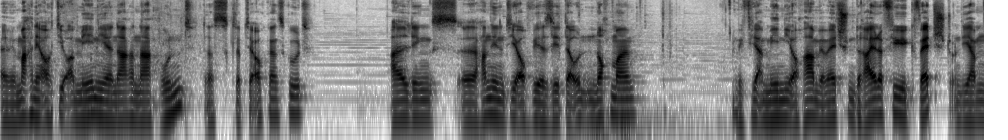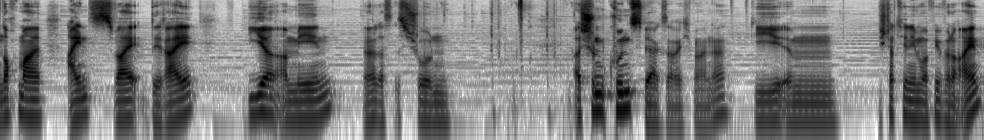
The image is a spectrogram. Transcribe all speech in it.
Äh, wir machen ja auch die Armenier nach und nach rund. Das klappt ja auch ganz gut. Allerdings äh, haben die natürlich auch, wie ihr seht, da unten nochmal, wie viele Armeen die auch haben. Wir haben jetzt schon drei oder vier gequetscht und die haben nochmal eins, zwei, drei, vier Armeen. Ja, das ist schon, das ist schon ein Kunstwerk, sag ich mal. Ne? Die ähm, die Stadt hier nehmen wir auf jeden Fall noch ein.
